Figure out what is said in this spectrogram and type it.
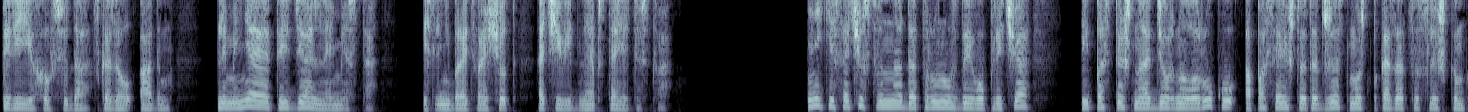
переехал сюда», — сказал Адам. Для меня это идеальное место, если не брать в расчет очевидные обстоятельства. Ники сочувственно дотронулась до его плеча и поспешно отдернула руку, опасаясь, что этот жест может показаться слишком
